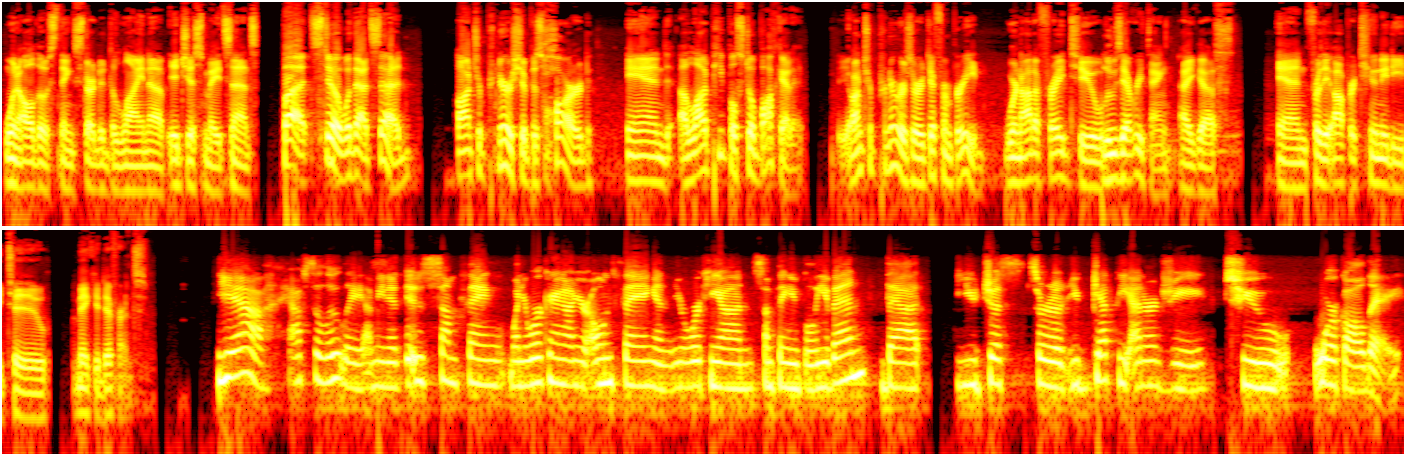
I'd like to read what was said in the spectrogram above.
when all those things started to line up, it just made sense. But still, with that said, entrepreneurship is hard and a lot of people still balk at it. Entrepreneurs are a different breed. We're not afraid to lose everything, I guess and for the opportunity to make a difference. Yeah, absolutely. I mean, it is something when you're working on your own thing and you're working on something you believe in that you just sort of you get the energy to work all day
